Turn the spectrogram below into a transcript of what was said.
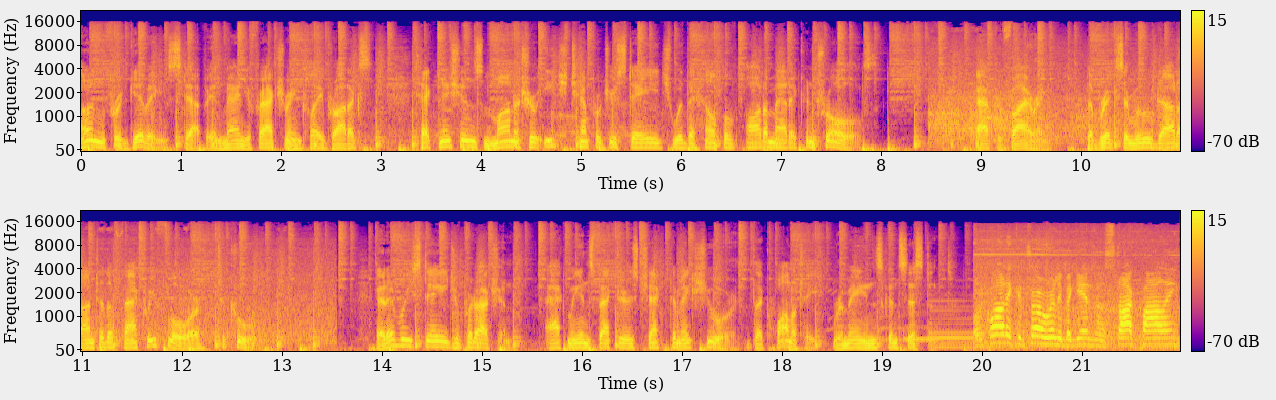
unforgiving step in manufacturing clay products, technicians monitor each temperature stage with the help of automatic controls. After firing, the bricks are moved out onto the factory floor to cool. At every stage of production, Acme inspectors check to make sure the quality remains consistent. Well, the quality control really begins in the stockpiling,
